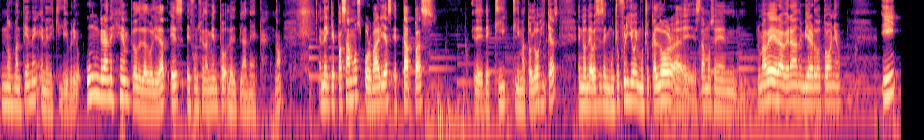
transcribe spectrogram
nos mantiene en el equilibrio. Un gran ejemplo de la dualidad es el funcionamiento del planeta, ¿no? en el que pasamos por varias etapas de, climatológicas, en donde a veces hay mucho frío y mucho calor, eh, estamos en primavera, verano, invierno, otoño, y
